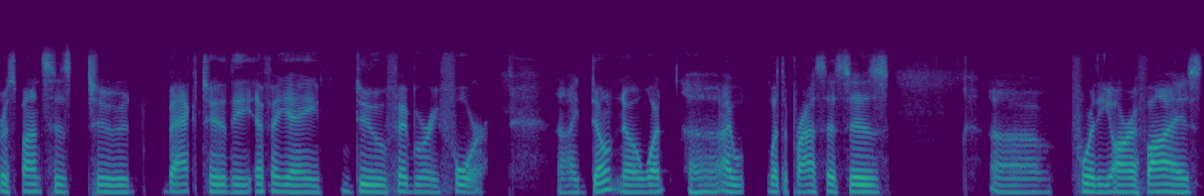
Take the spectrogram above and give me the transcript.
responses to back to the FAA due February 4. I don't know what uh, I what the process is uh, for the RFIs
